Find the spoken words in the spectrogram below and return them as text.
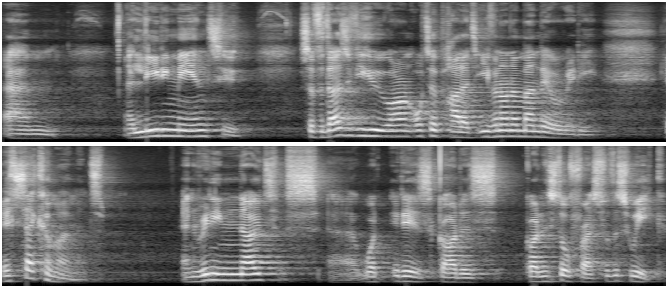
um, uh, leading me into. So, for those of you who are on autopilot, even on a Monday already, let's take a moment and really notice uh, what it is God has got in store for us for this week.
